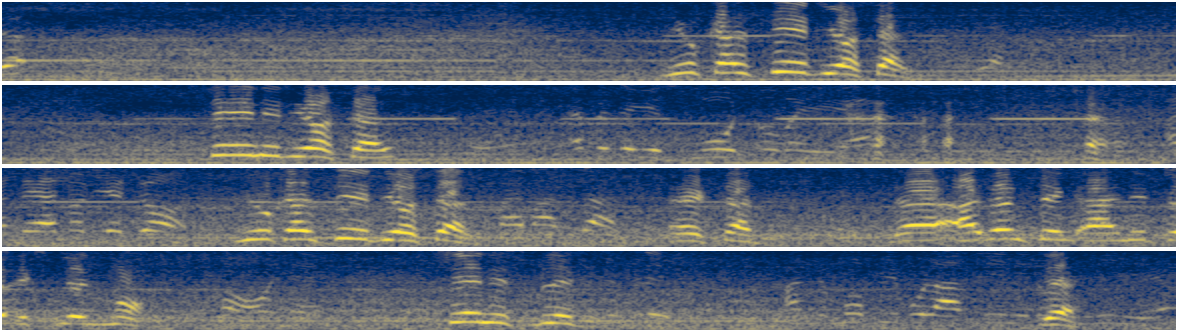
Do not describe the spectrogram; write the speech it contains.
Yeah. You can see it yourself. Seeing it yourself, yes. Everything is smooth over here. and they are not yet done. you can see it yourself. By myself. Exactly. I don't think I need to explain more. Oh, yeah. Seeing is believing. And the more people are seeing it Yeah. media,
